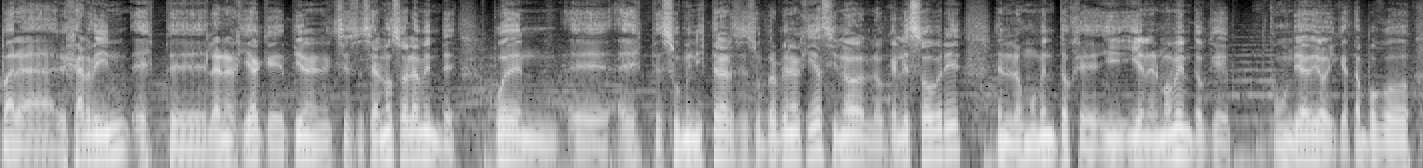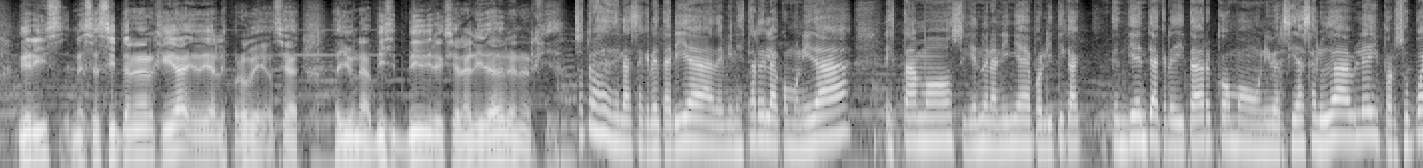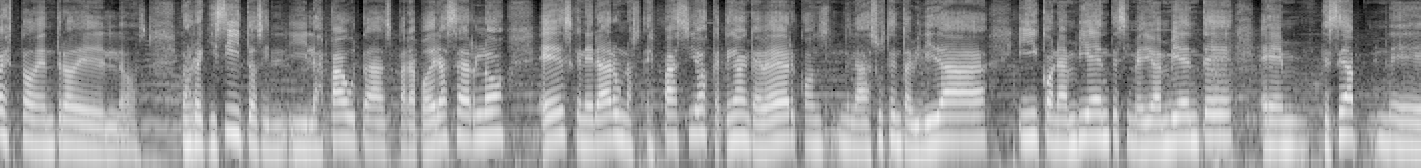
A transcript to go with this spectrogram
para el jardín este, la energía que tienen en exceso. O sea, no solamente pueden eh, este, suministrarse su propia energía, sino lo que les sobre en los momentos que. y en el momento que como un día de hoy, que está un poco gris, necesitan energía, EDEA les provee. O sea, hay una bidireccionalidad de la energía. Nosotros desde la Secretaría de Bienestar de la Comunidad estamos siguiendo una línea de política tendiente a acreditar como universidad saludable y por supuesto dentro de los, requisitos y, las pautas para poder hacerlo es generar unos espacios que tengan que ver con la sustentabilidad y con ambientes y medio ambiente em, que sea eh,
